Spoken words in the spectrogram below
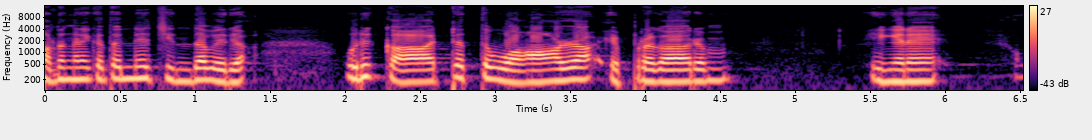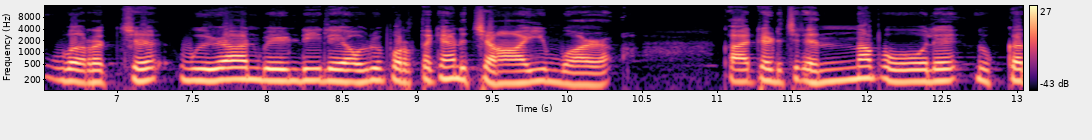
അതങ്ങനെയൊക്കെ തന്നെ ചിന്ത വരിക ഒരു കാറ്റത്ത് വാഴ എപ്രകാരം ഇങ്ങനെ വിറച്ച് വീഴാൻ വേണ്ടിയില്ലേ? ഒരു പുറത്തേക്കാണ്ട് ചായയും വാഴ. കാറ്റടിച്ചിട്ട് എന്ന പോലെ ദുഃഖ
